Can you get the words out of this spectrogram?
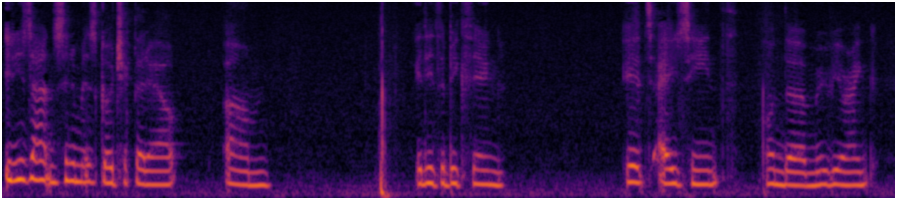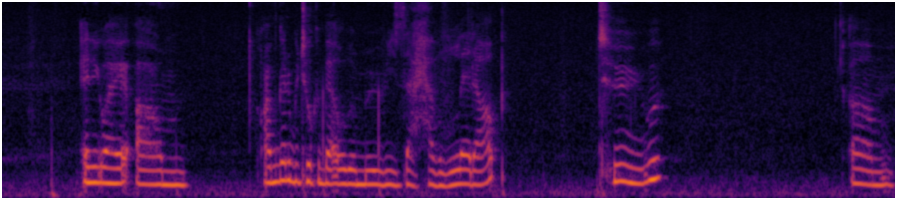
it is out in cinemas. Go check that out. Um, it is a big thing. It's 18th on the movie rank. Anyway, um, I'm going to be talking about all the movies that have led up to um,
